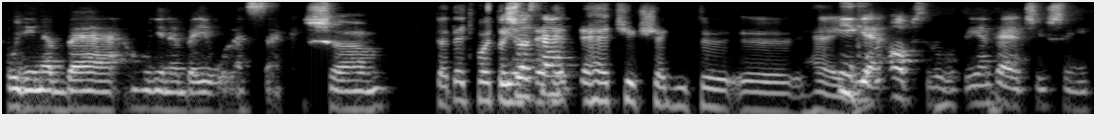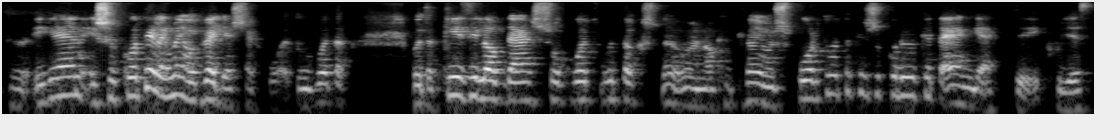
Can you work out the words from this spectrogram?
hogy, én, ebbe, hogy én ebbe jó leszek. És, tehát egyfajta és ilyen aztán, tehetségsegítő hely. Igen, abszolút, ilyen tehetségsegítő, igen, és akkor tényleg nagyon vegyesek voltunk. Voltak, voltak kézilabdások, volt, voltak olyan, akik nagyon sportoltak, és akkor őket engedték, hogy ezt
